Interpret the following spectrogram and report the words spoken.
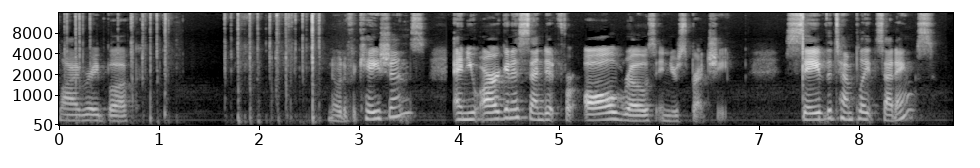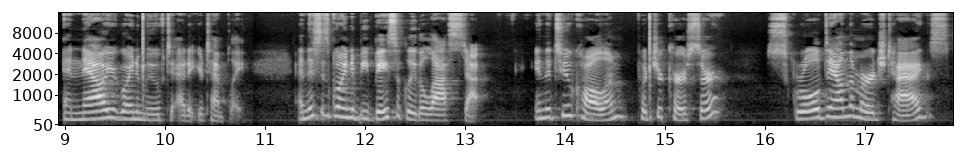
library book notifications, and you are going to send it for all rows in your spreadsheet. Save the template settings, and now you're going to move to edit your template. And this is going to be basically the last step. In the to column, put your cursor, scroll down the merge tags,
